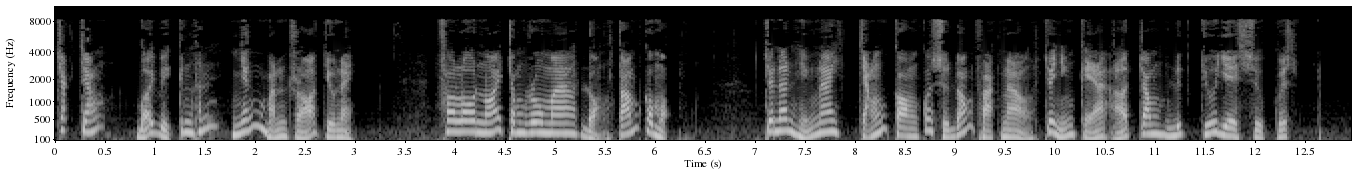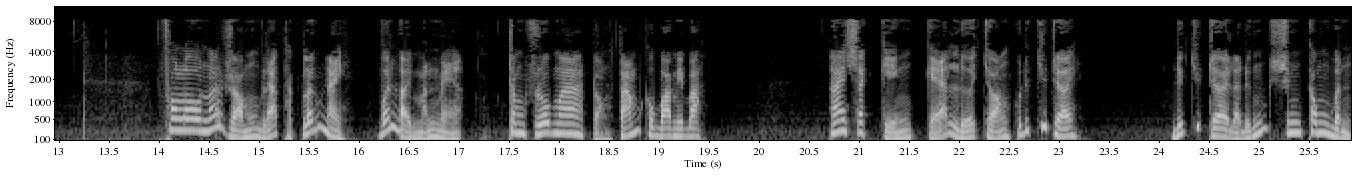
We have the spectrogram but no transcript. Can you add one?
chắc chắn bởi vì Kinh Thánh nhấn mạnh rõ điều này. Phaolô nói trong Roma đoạn 8 câu 1. Cho nên hiện nay chẳng còn có sự đón phạt nào cho những kẻ ở trong Đức Chúa Giêsu Christ. Phaolô nói rộng lẽ thật lớn này với lời mạnh mẽ trong Roma đoạn 8 câu 33. Ai sẽ kiện kẻ lựa chọn của Đức Chúa Trời? Đức Chúa Trời là đứng xưng công bình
